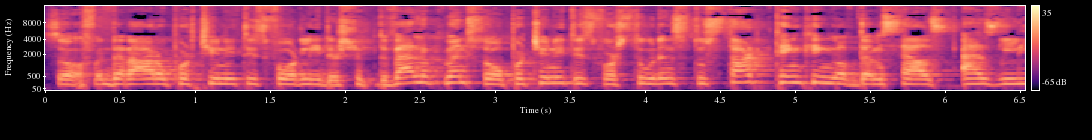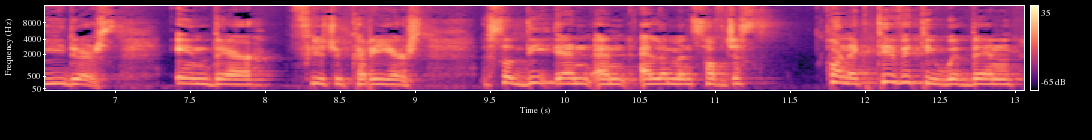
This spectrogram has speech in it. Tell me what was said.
So there are opportunities for leadership development, so opportunities for students to start thinking of themselves as leaders in their future careers. So the and, and elements of just connectivity within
